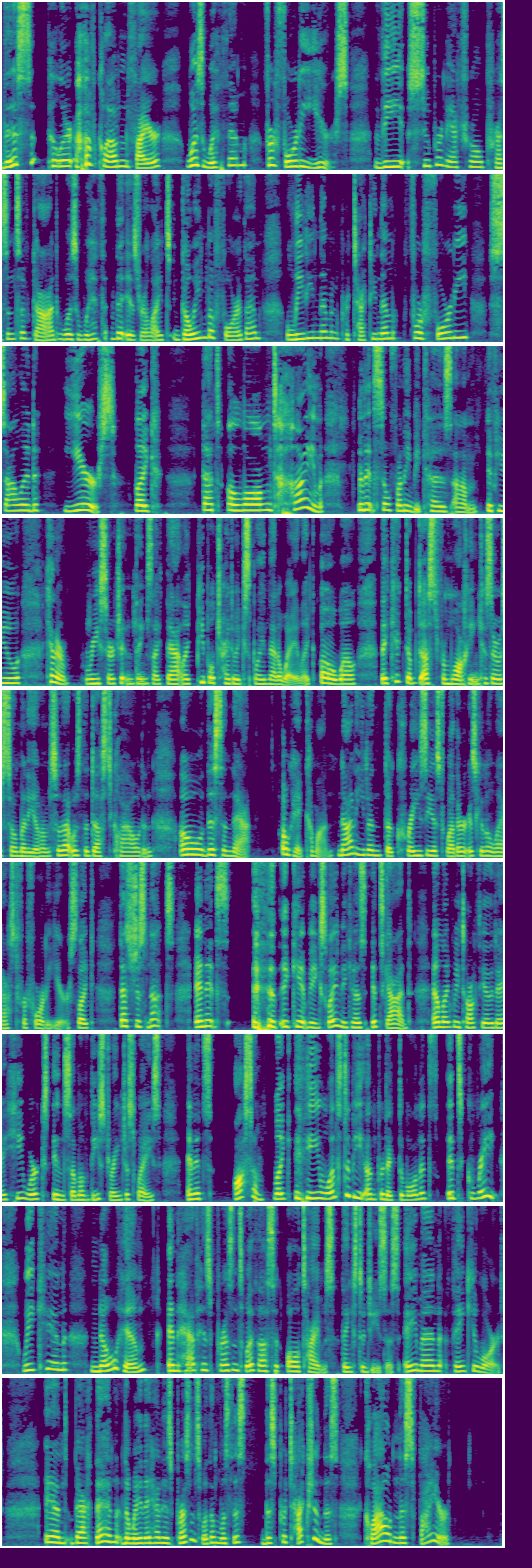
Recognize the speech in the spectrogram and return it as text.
this pillar of cloud and fire was with them for 40 years. The supernatural presence of God was with the Israelites, going before them, leading them, and protecting them for 40 solid years. Like, that's a long time. And it's so funny because um, if you kind of research it and things like that, like people try to explain that away. Like, oh, well, they kicked up dust from walking because there was so many of them, so that was the dust cloud, and oh, this and that. Okay, come on. Not even the craziest weather is going to last for 40 years. Like, that's just nuts. And it's it can't be explained because it's God. And like we talked the other day, he works in some of the strangest ways, and it's awesome. Like he wants to be unpredictable and it's it's great. We can know him and have his presence with us at all times thanks to Jesus. Amen. Thank you, Lord. And back then, the way they had his presence with them was this this protection, this cloud and this fire.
